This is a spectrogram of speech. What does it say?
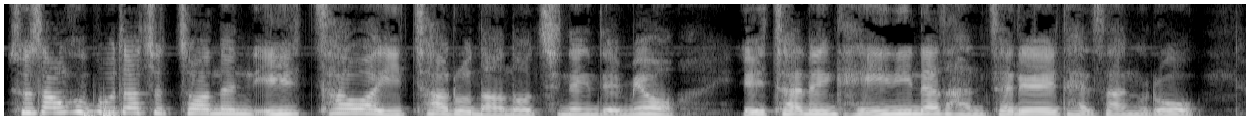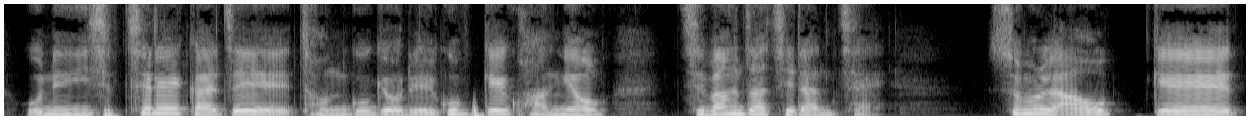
수상 후보자 추천은 1차와 2차로 나눠 진행되며 1차는 개인이나 단체를 대상으로 오는 27일까지 전국 17개 광역 지방자치단체, 29개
